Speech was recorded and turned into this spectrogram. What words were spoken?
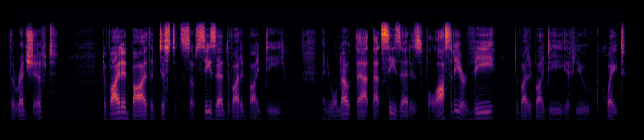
the redshift, divided by the distance, so cz divided by d. And you will note that that cz is velocity, or v, divided by d if you equate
